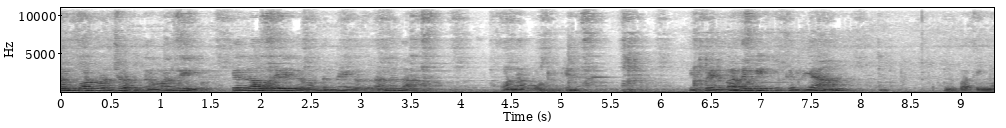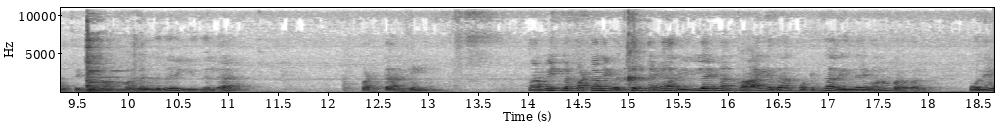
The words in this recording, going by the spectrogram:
ஒன் பாட் ஒன் ஷாட்டுங்கிற மாதிரி எல்லாம் ஒரே இதில் வந்துருமேங்கிறதுனால நான் ஒன்றா போட்டிருக்கேன். இப்போ இது வதங்கிட்டு இருக்கு இல்லையா? இது பார்த்தீங்கன்னா தெரியும். வதங்குது. இதில் பட்டாணி. நான் வீட்டில் பட்டாணி வச்சுருந்தேங்க அது இல்லைன்னா காய் ஏதாவது போட்டுக்கங்க அது இல்லைனாலும் பரவாயில்ல. ஒரே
